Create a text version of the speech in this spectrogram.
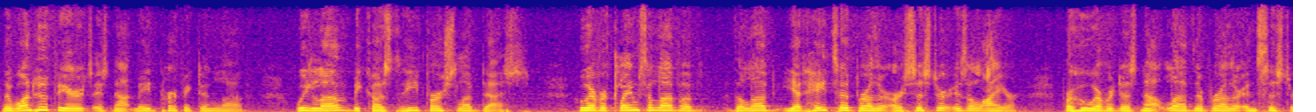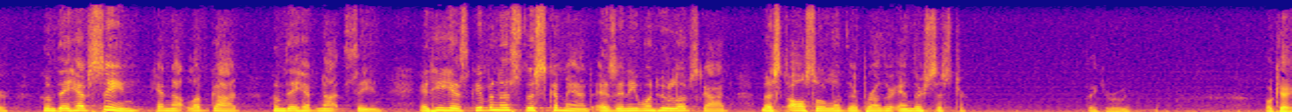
The one who fears is not made perfect in love. We love because he first loved us. Whoever claims the love of the love yet hates a brother or sister is a liar. For whoever does not love their brother and sister, whom they have seen, cannot love God, whom they have not seen. And he has given us this command as anyone who loves God must also love their brother and their sister. Thank you, Ruby. Okay,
